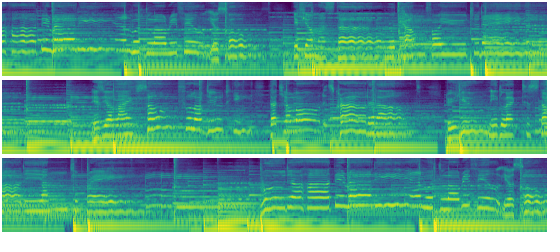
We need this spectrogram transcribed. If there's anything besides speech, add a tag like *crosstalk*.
your heart be ready and would glory fill your soul if your master would come for you today? Is your life so full of duty that your Lord is crowded out? Do you neglect to study and to pray? Would your heart be ready would glory fill your soul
